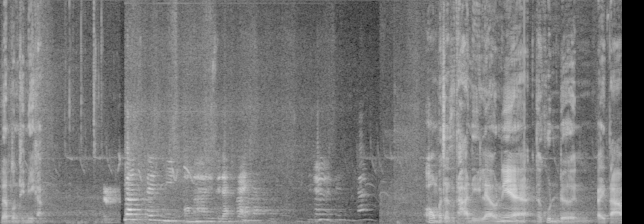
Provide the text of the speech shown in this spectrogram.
เริ่มต้นที่นี่ครับ ออกมาจากสถานีแล้วเนี่ย ถ้าคุณเดินไปตาม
